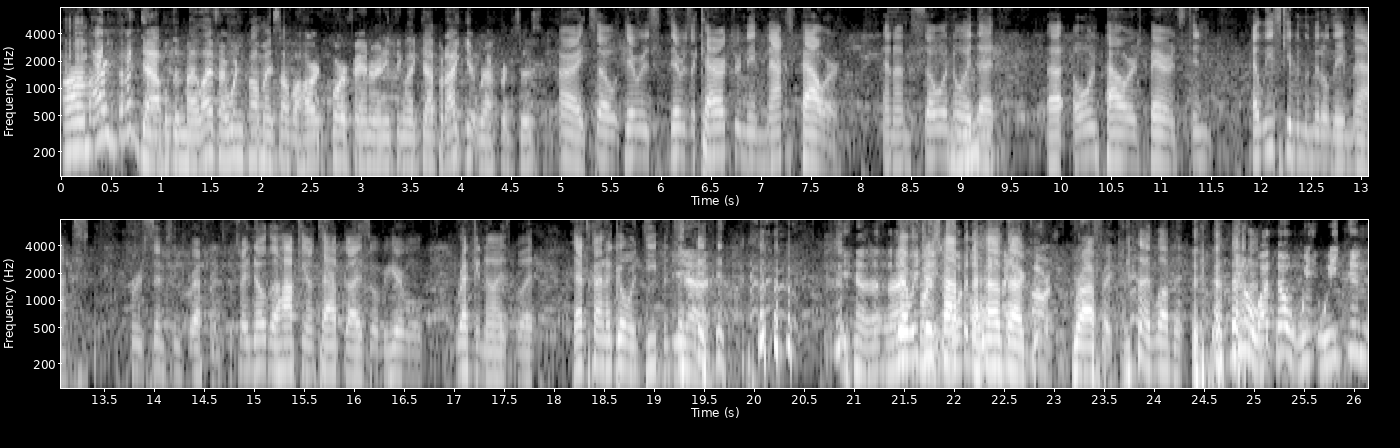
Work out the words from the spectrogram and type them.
Um, I, I dabbled in my life. I wouldn't call myself a hardcore fan or anything like that, but I get references. All right, so there was there was a character named Max Power, and I'm so annoyed Mhm. that uh, Owen Power's parents didn't at least give him the middle name Max for Simpsons reference, which I know the Hockey on Tap guys over here will recognize, but that's kind of going deep into Yeah. Yeah, yeah, we funny. just happen to Owen- have that Power. graphic. I love it. you know what though? We, we can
